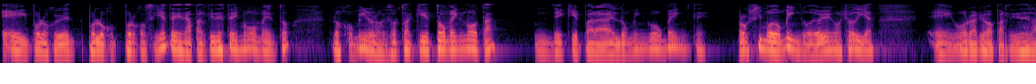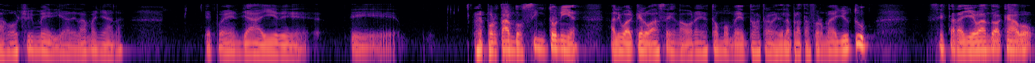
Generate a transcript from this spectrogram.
Eh, y por lo, por lo por consiguiente desde a partir de este mismo momento los cominos, los exhortos aquí tomen nota de que para el domingo 20 próximo domingo de hoy en ocho días en horario a partir de las ocho y media de la mañana que pueden ya ir eh, eh, reportando sintonía al igual que lo hacen ahora en estos momentos a través de la plataforma de YouTube se estará llevando a cabo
